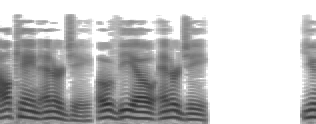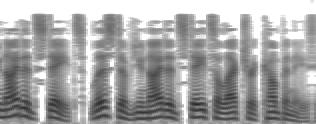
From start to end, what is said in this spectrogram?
Alkane Energy, OVO Energy. United States – List of United States electric companies.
